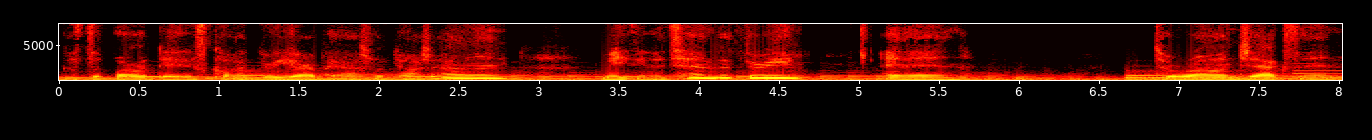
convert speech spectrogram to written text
because Stefon Diggs caught a three yard pass from Josh Allen, making it 10 to 3. And then Taron Jackson,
